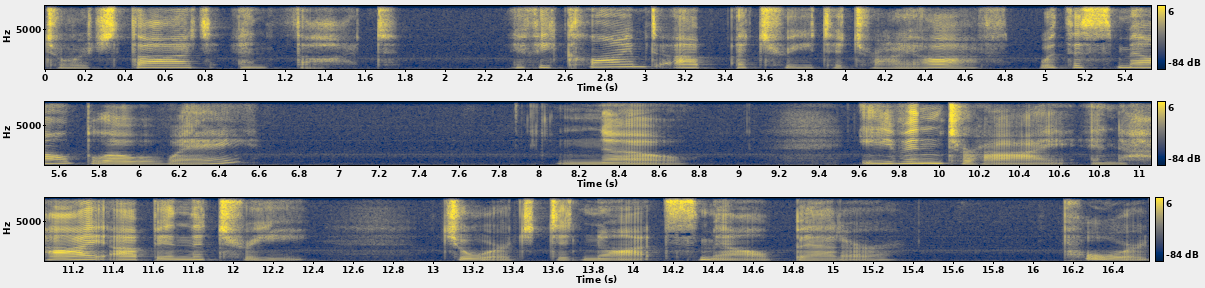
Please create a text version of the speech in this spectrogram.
George thought and thought. If he climbed up a tree to dry off, would the smell blow away? No. Even dry and high up in the tree, George did not smell better. Poor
